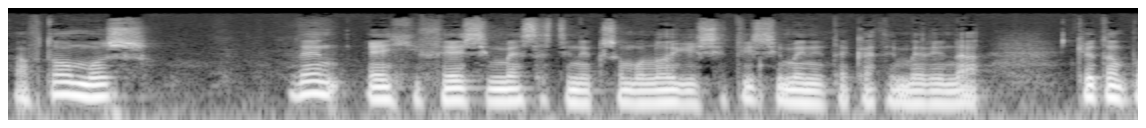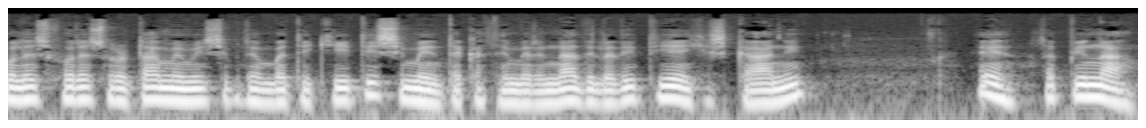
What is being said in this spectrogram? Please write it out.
Αυτό όμως δεν έχει θέση μέσα στην εξομολόγηση τι σημαίνει τα καθημερινά; Και όταν πολλές φορές ρωτάμε εμείς οι πνευματικοί τι σημαίνει τα καθημερινά, δηλαδή τι έχεις κάνει, ε, θα πει να,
